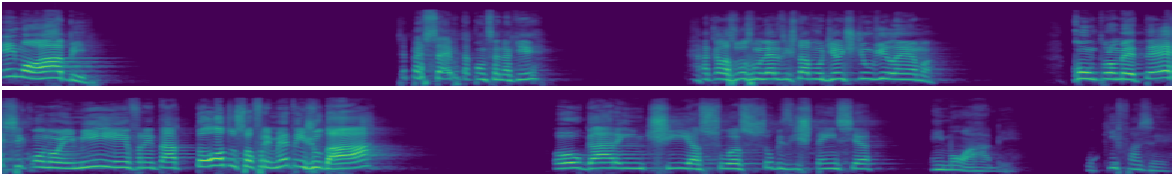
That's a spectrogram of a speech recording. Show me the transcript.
em Moabe. Você percebe o que está acontecendo aqui? Aquelas duas mulheres estavam diante de um dilema: comprometer-se com Noemi e enfrentar todo o sofrimento em Judá, ou garantir a sua subsistência em Moabe. O que fazer?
